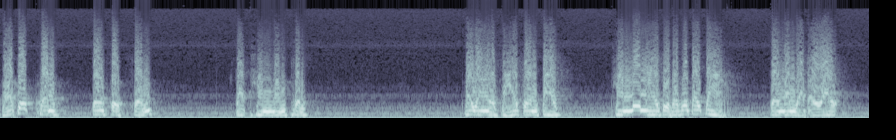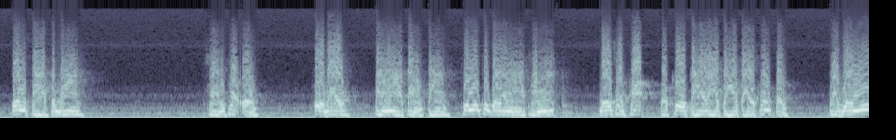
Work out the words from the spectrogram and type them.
ขอทุกคนจงฝึกฝนกระทำบำเพ็ญพอยังไม่สายเกินไปทำดีในที่พระพุทธเจ้าทรงบัญญัติเอาไว้ เป็นศาสดาแทนพระองค์ผู้ใดต่างหน้าต่างตาที่นี้พิจารณาธรรมะโดยเฉพาะก็คือกายราจาใจของตนว่าเดี๋ยวนี้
